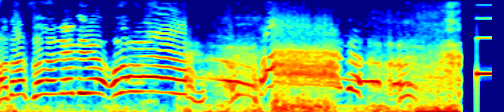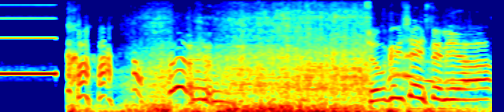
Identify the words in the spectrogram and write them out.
Adam sana ne diyor? Be! Çılgın şey seni ya.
